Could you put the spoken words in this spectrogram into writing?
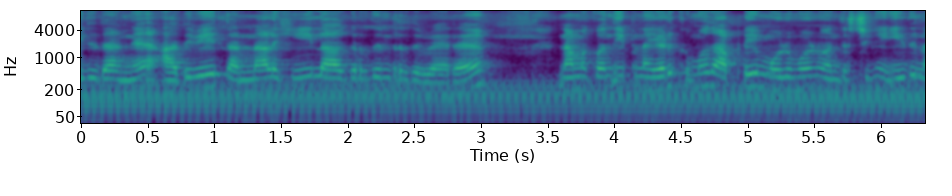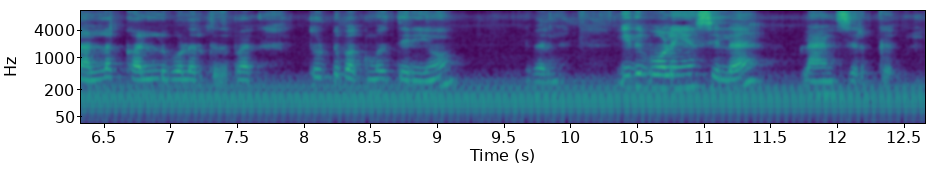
இதுதாங்க. அதுவே தன்னால் ஹீல் ஆகுறதுன்றது வேற. நமக்கு வந்து இப்போ நான் எடுக்கும்போது அப்படியே முழு முழுன்னு வந்துருச்சுங்க. இது நல்லா கல் போல் இருக்குது. பாரு தொட்டு பார்க்கும்போது தெரியும். பாருங்க. இது போலையும் சில பிளான்ஸ் இருக்குது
